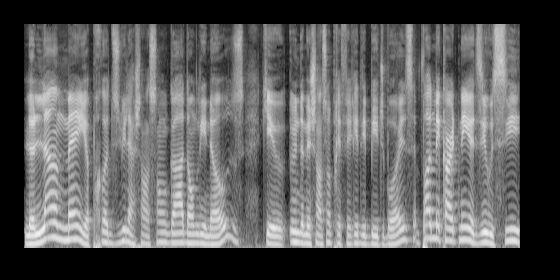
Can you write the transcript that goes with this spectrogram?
Le lendemain, il a produit la chanson God Only Knows, qui est une de mes chansons préférées des Beach Boys. Paul McCartney a dit aussi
